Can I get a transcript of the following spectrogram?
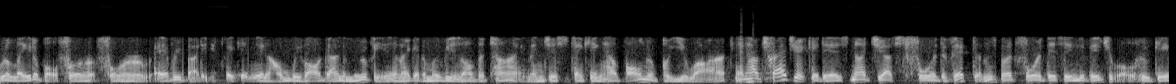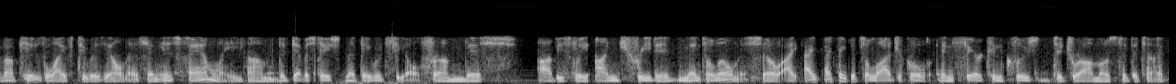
relatable for for everybody. Thinking, you know, we've all gone to movies, and I go to movies all the time, and just thinking how vulnerable you are and how tragic it is, not just for the victims, but for this individual who gave up his life to his illness and his family. Um, the devastation that they would feel from this obviously untreated mental illness. So I, I, I think it's a logical and fair conclusion to draw most of the time.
